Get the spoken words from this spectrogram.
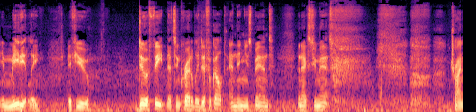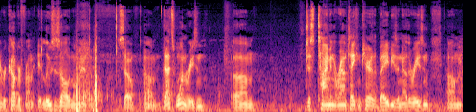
immediately if you do a feat that's incredibly difficult and then you spend the next few minutes trying to recover from it. It loses all the momentum. So um, that's one reason. Um, just timing around taking care of the baby is another reason. Um,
